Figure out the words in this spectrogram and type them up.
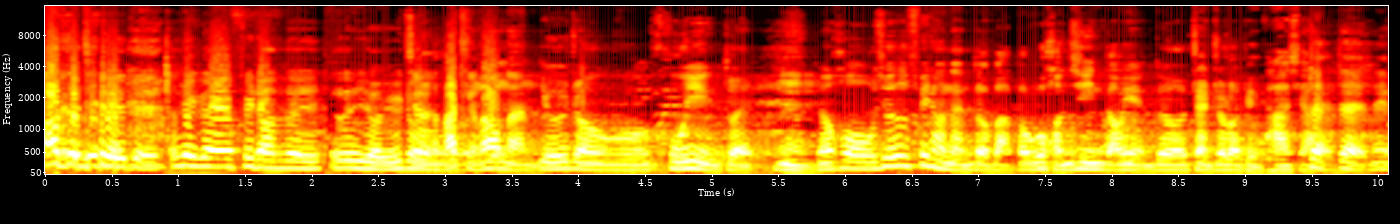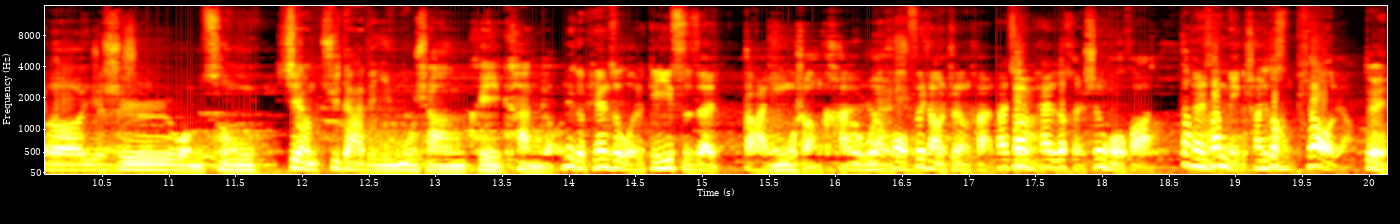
啊，对对对对，那个非常的有一种还挺浪漫，有一种呼应。对，嗯，然后我觉得非常难得吧，包括黄金导演的《站直了别趴下》，对对，那个呃也是我们从这样巨大的荧幕上可以看到。那个片子我是第一次在大荧幕上看，然后非常震撼。他其实拍的很生活化，但是它每个场景都很漂亮。对，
